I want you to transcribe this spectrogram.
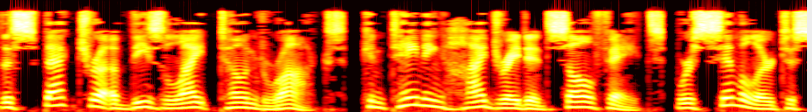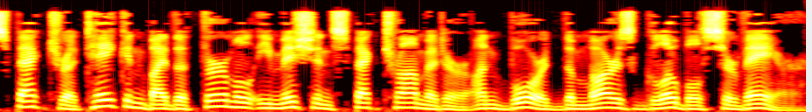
The spectra of these light-toned rocks, containing hydrated sulfates, were similar to spectra taken by the Thermal Emission Spectrometer on board the Mars Global Surveyor.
